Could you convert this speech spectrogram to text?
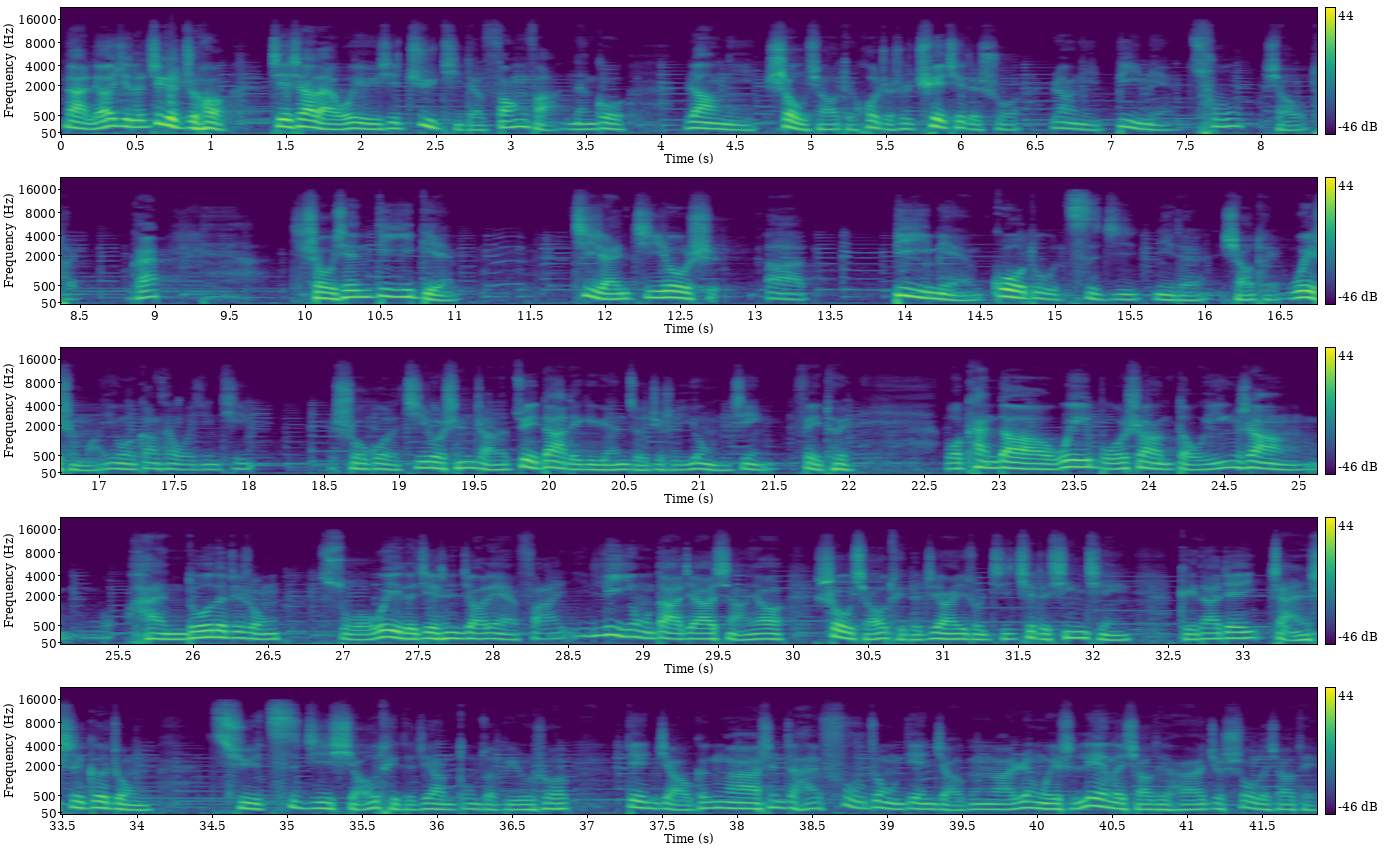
那了解了这个之后，接下来我有一些具体的方法，能够让你瘦小腿，或者是确切的说，让你避免粗小腿。OK，首先第一点，既然肌肉是啊，避免过度刺激你的小腿。为什么？因为我刚才我已经提说过了，肌肉生长的最大的一个原则就是用进废退。我看到微博上、抖音上很多的这种所谓的健身教练发，利用大家想要瘦小腿的这样一种急切的心情，给大家展示各种去刺激小腿的这样动作，比如说垫脚跟啊，甚至还负重垫脚跟啊，认为是练了小腿好像就瘦了小腿，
